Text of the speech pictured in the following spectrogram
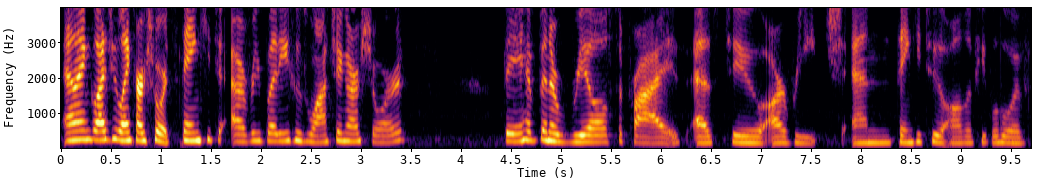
And I'm glad you like our shorts. Thank you to everybody who's watching our shorts. They have been a real surprise as to our reach. And thank you to all the people who have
